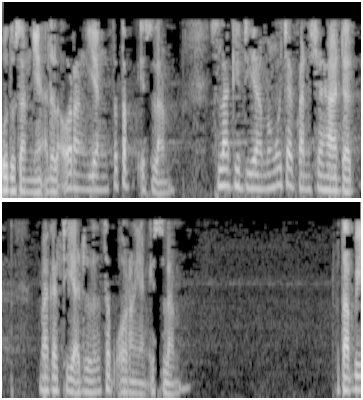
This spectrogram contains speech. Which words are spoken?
utusannya adalah orang yang tetap Islam. Selagi dia mengucapkan syahadat, maka dia adalah tetap orang yang Islam. Tetapi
